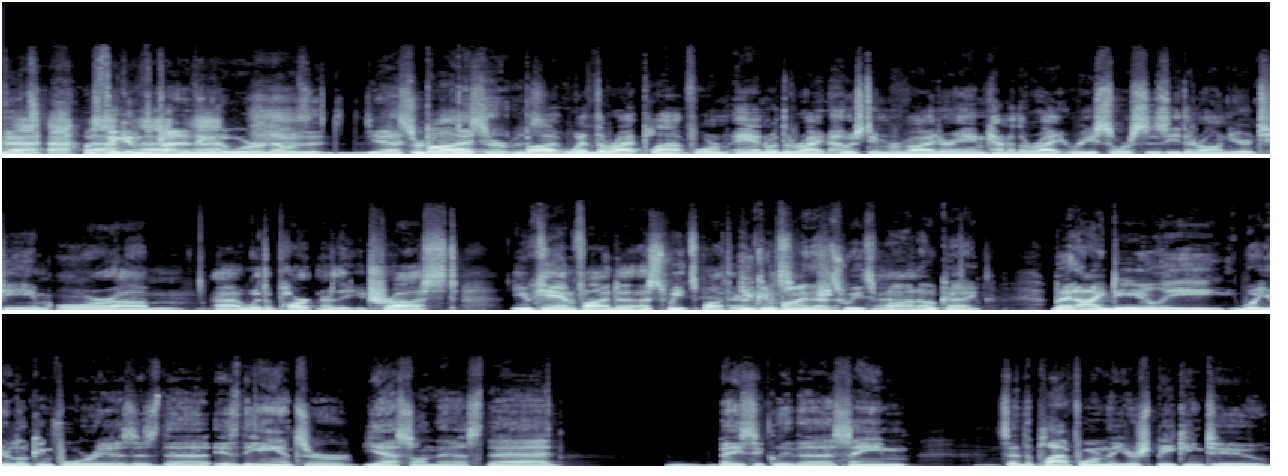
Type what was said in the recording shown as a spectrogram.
That's, I was thinking, trying to think of the word. That was it. Yeah, circle of disservice. but with the right platform and with the right hosting provider and kind of the right resources either on your team or um, uh, with a partner that you trust, you can find a, a sweet spot there. you can find that sweet spot. Okay. But ideally, what you're looking for is is the is the answer yes on this that basically the same said the platform that you're speaking to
